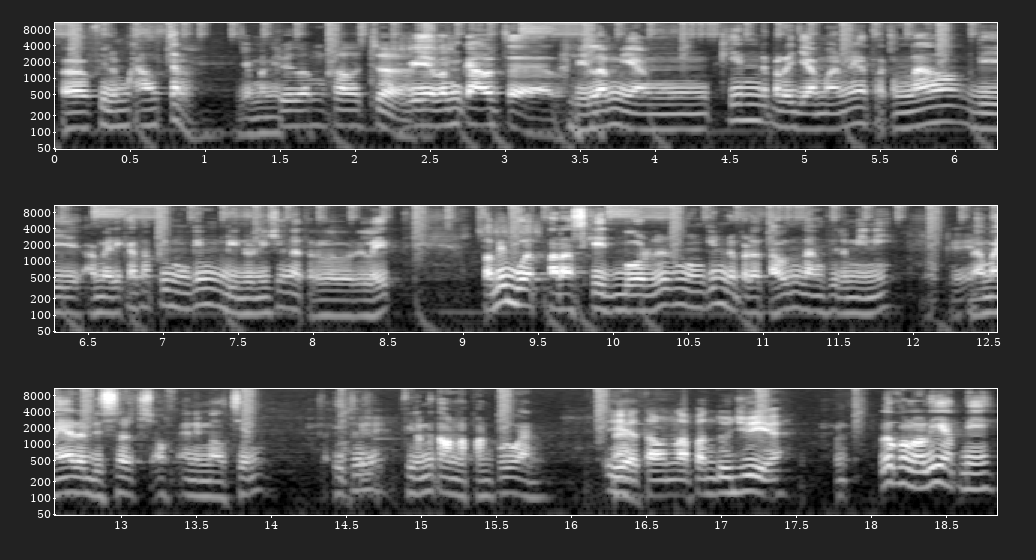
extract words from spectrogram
eh, film culture zaman itu. Film culture. Film culture, film yang mungkin pada zamannya terkenal di Amerika tapi mungkin di Indonesia nggak terlalu relate. Tapi buat para skateboarder mungkin udah pada tahu tentang film ini. Oke. Namanya ada The Search of Animal Chin. Itu Oke. filmnya tahun 80-an. Iya, tahun 87 ya. Lo kalau lihat nih,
